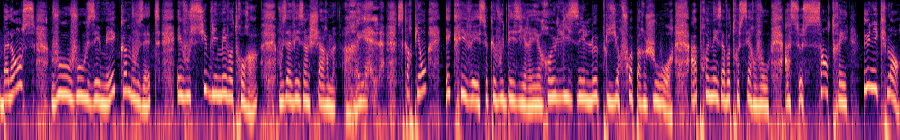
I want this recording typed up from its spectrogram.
Balance, vous vous aimez comme vous êtes et vous sublimez votre aura. Vous avez un charme réel. Scorpion, écrivez ce que vous désirez, relisez-le plusieurs fois par jour. Apprenez à votre cerveau à se centrer uniquement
